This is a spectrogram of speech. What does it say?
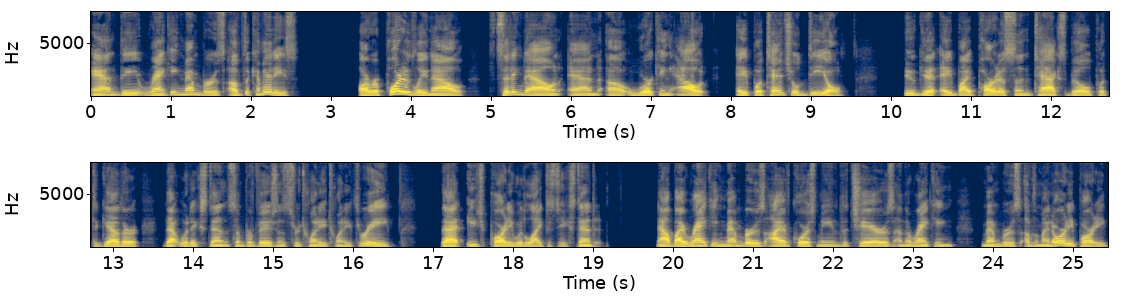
and the ranking members of the committees, are reportedly now sitting down and uh, working out a potential deal to get a bipartisan tax bill put together that would extend some provisions through 2023 that each party would like to see extended. Now, by ranking members, I of course mean the chairs and the ranking members of the minority party.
